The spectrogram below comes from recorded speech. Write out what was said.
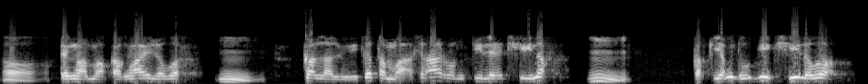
ồ tenga ma ka ngai lo wa. Hmm. Ừ kala lui ka tama sa aron ti le thina ừ hmm. กำเทียมง่ายเลยอันนี้น่าตักค่ะอันนี้มายาเนี่ยอ่าก็รู้น่าตักสุดอืมก็ละเรียกรัวก็อ๋อก็เราเสียถอยดานินเรียนคังอีจาระสังหายมันจุมคันอีสังหามันเราไอ้ปุยตู้เราจูปุยตู้สักเกยข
